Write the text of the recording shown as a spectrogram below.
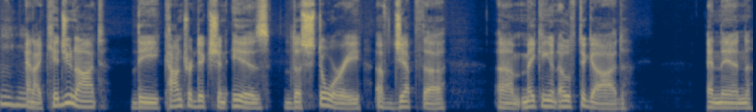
Mm-hmm. And I kid you not, the contradiction is the story of Jephthah um, making an oath to God and then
